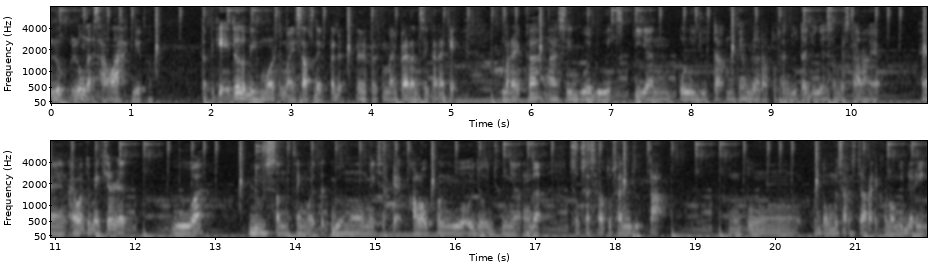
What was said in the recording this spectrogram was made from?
lu lu nggak salah gitu. Tapi kayak itu lebih more to myself daripada daripada ke my parents sih. Karena kayak mereka ngasih gue duit sekian puluh juta mungkin udah ratusan juta juga sampai sekarang ya. And I want to make sure that gue do something with it. Gue mau make sure kayak kalaupun gue ujung-ujungnya enggak sukses ratusan juta untung untung besar secara ekonomi dari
